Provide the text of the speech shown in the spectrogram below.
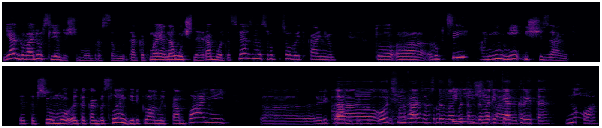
Я говорю следующим образом, так как моя научная работа связана с рубцовой тканью, то э, рубцы, они не исчезают. Это все, это как бы сленги рекламных кампаний, рекламы. А, очень важно, что вы об этом говорите открыто. Но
